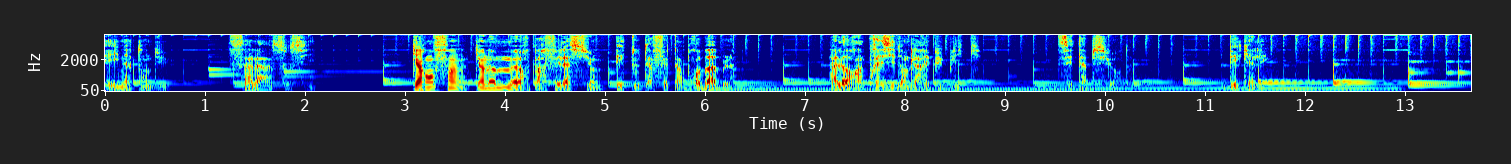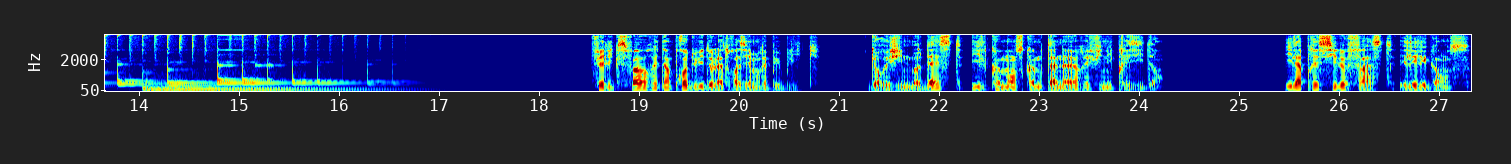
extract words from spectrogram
et inattendue. Salas aussi. Car enfin, qu'un homme meure par fellation est tout à fait improbable. Alors un président de la République, c'est absurde. Décalé. Félix Faure est un produit de la Troisième République. D'origine modeste, il commence comme tanneur et finit président. Il apprécie le faste et l'élégance,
